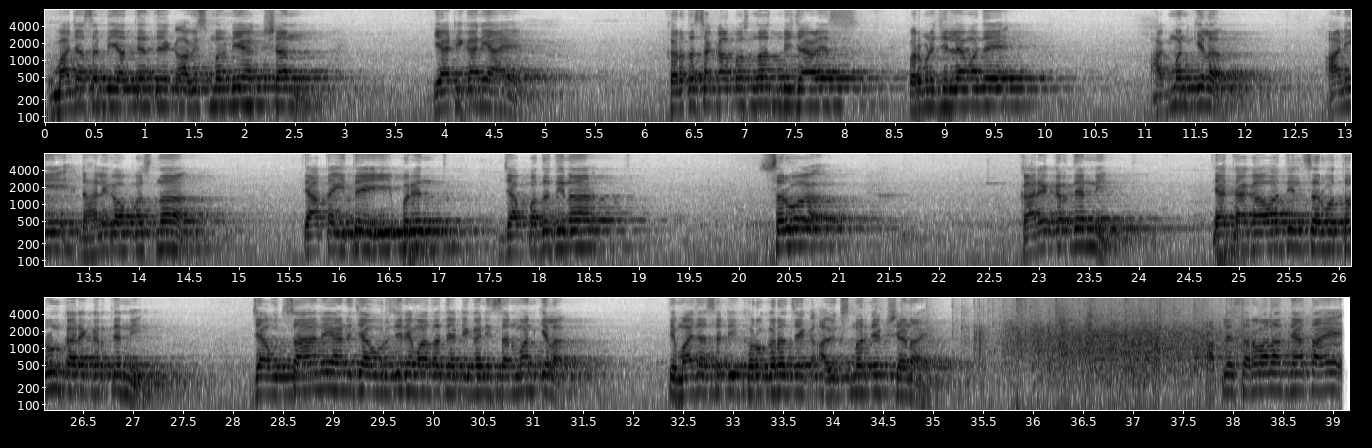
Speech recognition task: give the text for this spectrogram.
माझ्यासाठी अत्यंत एक अविस्मरणीय क्षण या ठिकाणी आहे. खरं तर सकाळपासूनच मी ज्यावेळेस परभणी जिल्ह्यामध्ये आगमन केलं. आणि ढालेगावपासनं ते आता इथे येईपर्यंत ज्या पद्धतीनं सर्व कार्यकर्त्यांनी त्या त्या गावातील सर्व तरुण कार्यकर्त्यांनी ज्या उत्साहाने आणि ज्या ऊर्जेने माझा त्या ठिकाणी सन्मान केला ते माझ्यासाठी खरोखरच एक अविस्मरणीय क्षण आहे. आपल्या सर्वाला ज्ञात आहे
